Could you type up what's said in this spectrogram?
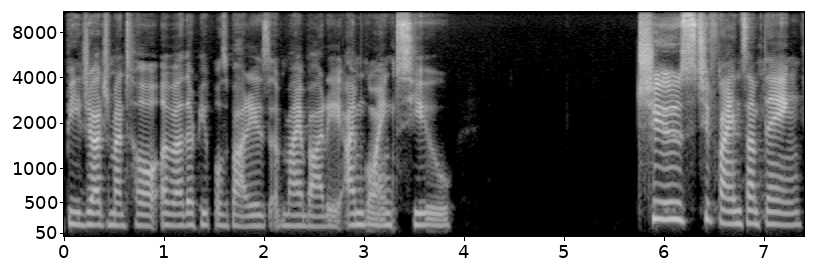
be judgmental of other people's bodies, of my body, I'm going to choose to find something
